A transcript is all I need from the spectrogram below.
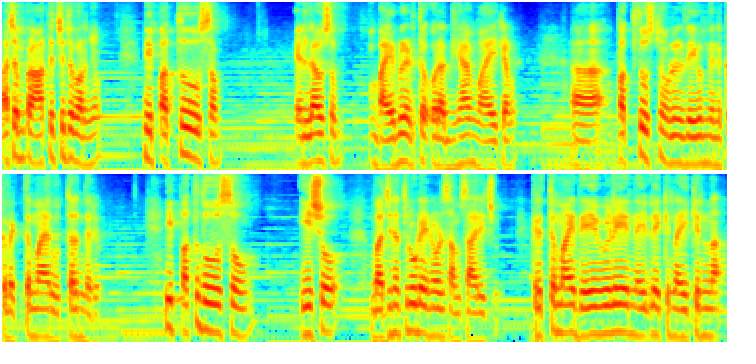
അച്ഛൻ പ്രാർത്ഥിച്ചിട്ട് പറഞ്ഞു നീ പത്ത് ദിവസം എല്ലാ ദിവസവും ബൈബിൾ എടുത്ത് ഒരു അധ്യായം വായിക്കണം. പത്ത് ദിവസത്തിനുള്ളിൽ ദൈവം നിനക്ക് വ്യക്തമായ ഒരു ഉത്തരം തരും. ഈ പത്ത് ദിവസവും ഈശോ വചനത്തിലൂടെ എന്നോട് സംസാരിച്ചു. കൃത്യമായി ദൈവവിളിയിലേക്ക് നയിക്കുന്ന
